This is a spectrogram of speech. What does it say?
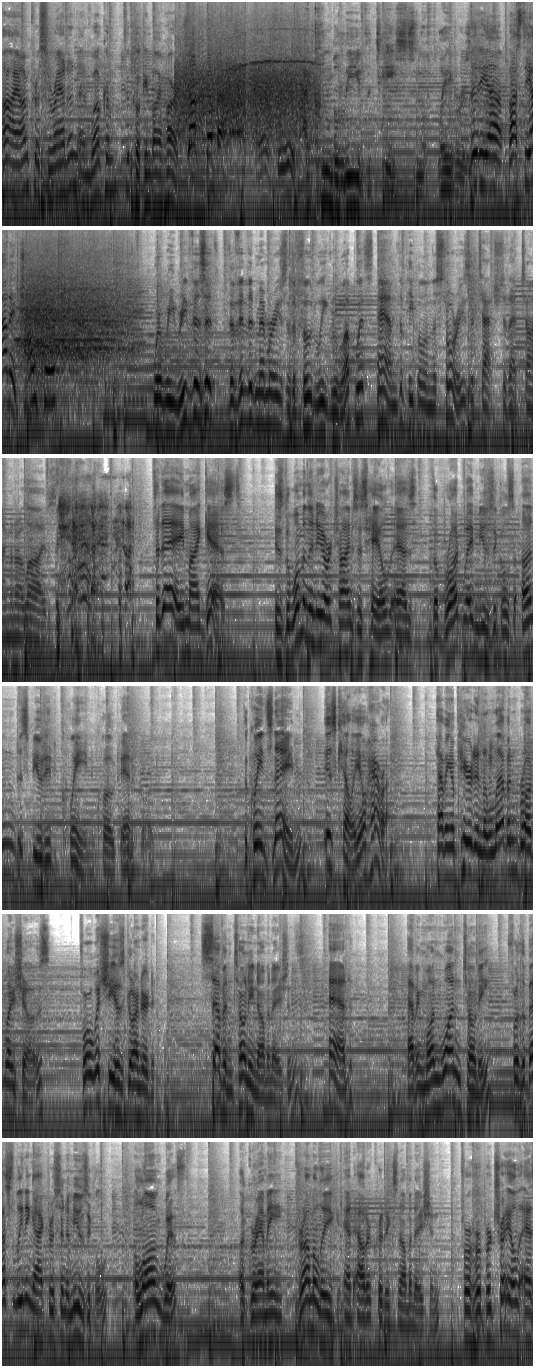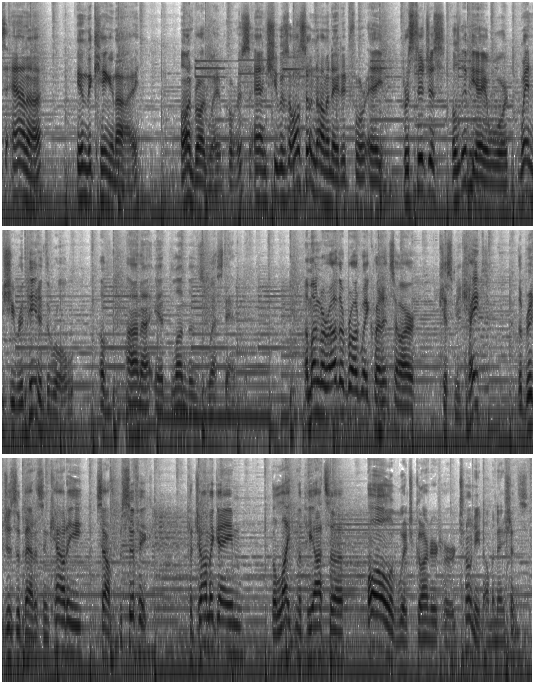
Hi, I'm Chris Sarandon, and welcome to Cooking by Heart. I couldn't believe the tastes and the flavors. Lydia Bastianich. Where we revisit the vivid memories of the food we grew up with and the people and the stories attached to that time in our lives. Today, my guest is the woman the New York Times has hailed as the Broadway musical's undisputed queen, quote, end quote. The queen's name is Kelli O'Hara, having appeared in 11 Broadway shows, for which she has garnered seven Tony nominations, and having won one Tony for the Best Leading Actress in a Musical, along with a Grammy, Drama League, and Outer Critics nomination for her portrayal as Anna in The King and I, on Broadway, of course, and she was also nominated for a prestigious Olivier Award when she repeated the role of Anna at London's West End. Among her other Broadway credits are Kiss Me Kate, The Bridges of Madison County, South Pacific, Pajama Game, The Light in the Piazza, all of which garnered her Tony nominations.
